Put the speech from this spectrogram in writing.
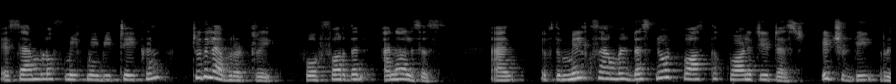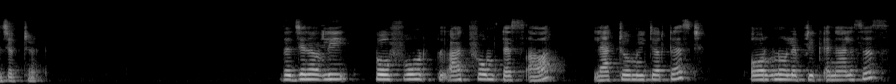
a sample of milk may be taken to the laboratory for further analysis and if the milk sample does not pass the quality test, it should be rejected. The generally performed platform tests are lactometer test, organoleptic analysis,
